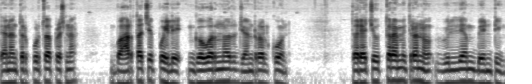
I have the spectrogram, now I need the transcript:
त्यानंतर पुढचा प्रश्न भारताचे पहिले गव्हर्नर जनरल कोण? तर याचे उत्तर आहे मित्रांनो विल्यम बेंटिंग.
